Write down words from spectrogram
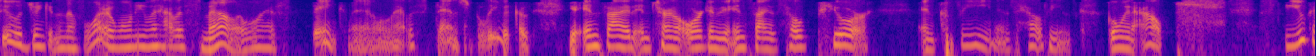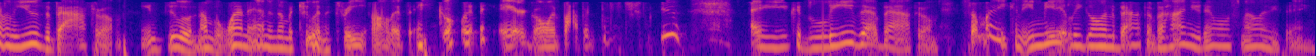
too drinking enough water won't even have a smell. It won't have stink man. It won't have a stench. Believe it because your inside internal organ your inside is so pure and clean and healthy and going out you can use the bathroom and do a number one and a number two and a three, all that thing going, air going, popping. And you could leave that bathroom. Somebody can immediately go in the bathroom behind you. They won't smell anything.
